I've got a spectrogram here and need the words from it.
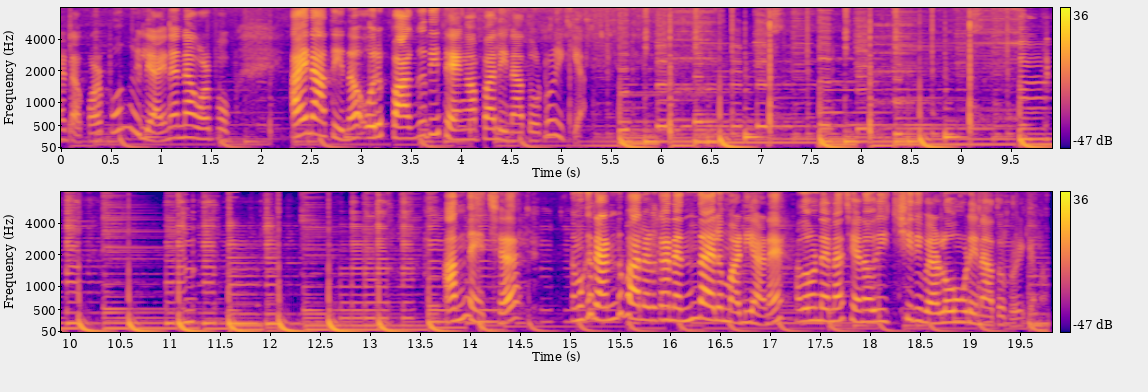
കേട്ടോ കുഴപ്പമൊന്നുമില്ല. അതിനെന്നാ കുഴപ്പം? അതിനകത്ത് നിന്ന് ഒരു പകുതി തേങ്ങാപ്പാൽ ഇതിനകത്തോട്ട് ഒഴിക്കുക. അന്നേച്ച് നമുക്ക് രണ്ട് പാലെടുക്കാൻ എന്തായാലും മടിയാണേ. അതുകൊണ്ട് എന്നാ ചെയ്യണം? ഒരു ഇച്ചിരി വെള്ളവും കൂടി ഇതിനകത്തോട്ട് ഒഴിക്കണം.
